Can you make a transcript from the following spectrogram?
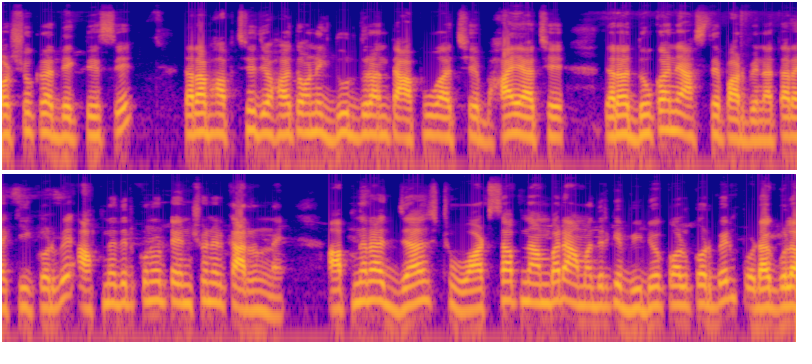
দর্শকরা দেখতেছে তারা ভাবছে যে হয়তো অনেক দূর দূরান্তে আপু আছে ভাই আছে যারা দোকানে আসতে পারবে না তারা কি করবে? আপনাদের কোনো টেনশনের কারণ নাই। আপনারা জাস্ট হোয়াটসঅ্যাপ নাম্বারে আমাদেরকে ভিডিও কল করবেন প্রোডাক্টগুলো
